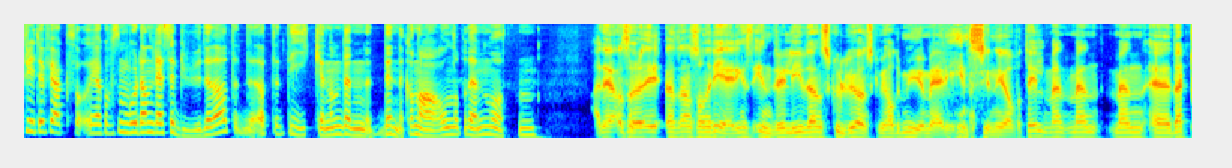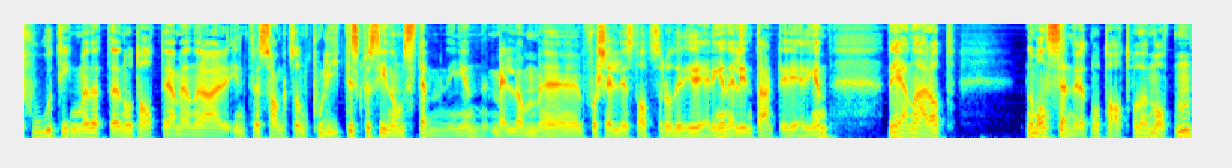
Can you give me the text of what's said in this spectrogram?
Fridtjof Jacobsen, hvordan leser du det, da? At det gikk gjennom denne, denne kanalen og på den måten? Det, altså, en sånn regjerings indre liv den skulle vi ønske vi hadde mye mer innsyn i av og til. Men, men, men eh, det er to ting med dette notatet jeg mener er interessant sånn politisk, for å si noe om stemningen mellom eh, forskjellige statsråder i regjeringen, eller internt i regjeringen. Det ene er at når man sender et notat på den måten,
